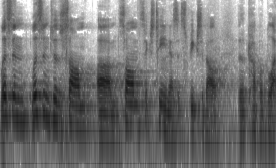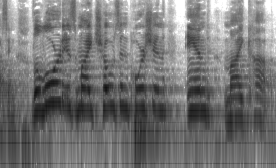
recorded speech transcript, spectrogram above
Listen, listen to the Psalm, um, Psalm 16 as it speaks about the cup of blessing. The Lord is my chosen portion and my cup.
